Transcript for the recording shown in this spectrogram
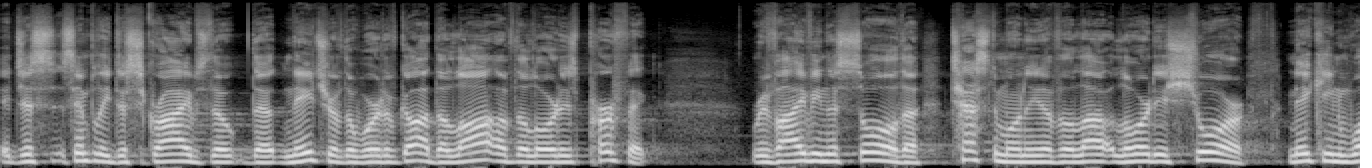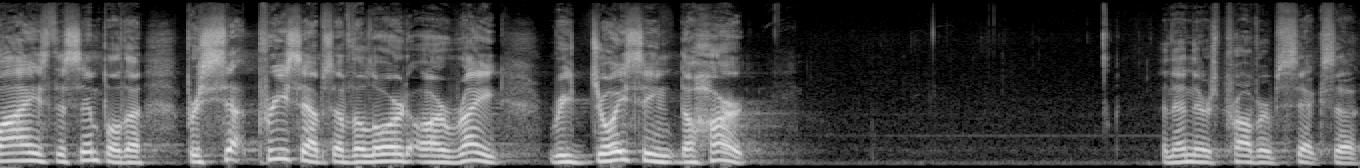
it just simply describes the, the nature of the Word of God. The law of the Lord is perfect reviving the soul. The testimony of the Lord is sure, making wise the simple. The precepts of the Lord are right, rejoicing the heart. And then there's Proverbs 6, a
